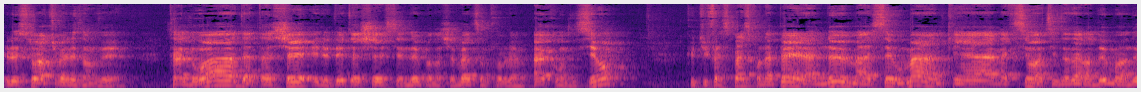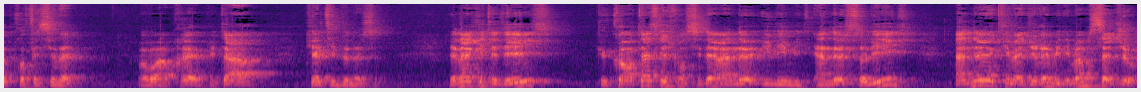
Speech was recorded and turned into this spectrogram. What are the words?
et le soir tu vas les enlever. Tu as le droit d'attacher et de détacher ces nœuds pendant Shabbat sans problème, à condition que tu fasses pas ce qu'on appelle un nœud maaseuman, qui est une action artisanale en deux mots, un nœud professionnel. On va voir après, plus tard, quel type de nœud c'est. Il y en a qui te disent que quand est-ce que je considère un nœud illimité, un nœud solide, un nœud qui va durer minimum 7 jours.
